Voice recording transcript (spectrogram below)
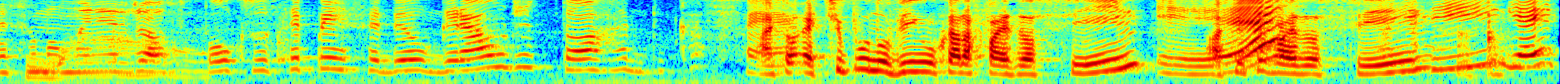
essa é uma maneira de aos poucos você perceber o grau de torra do café. Ah, então é tipo no vinho o cara faz assim, É. aqui você faz assim. Assim, e aí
